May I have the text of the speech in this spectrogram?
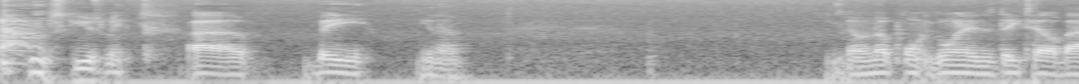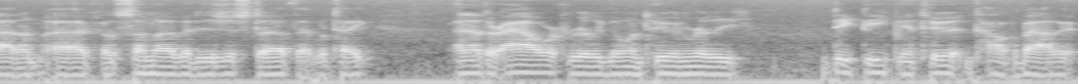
excuse me, uh, be you know, you know, no point going into detail about them because uh, some of it is just stuff that would take another hour to really go into and really dig deep into it and talk about it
